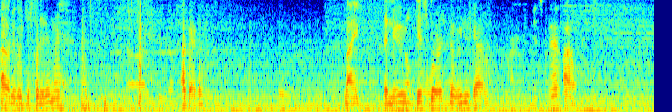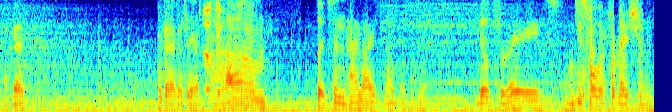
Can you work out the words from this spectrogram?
Oh, did we just put it in there? Okay. Like the new Discord that we just got? Oh. Okay. Okay, I gotta check it out. Um, clips and highlights. Oh, that's not it. Builds for raids. Useful information.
